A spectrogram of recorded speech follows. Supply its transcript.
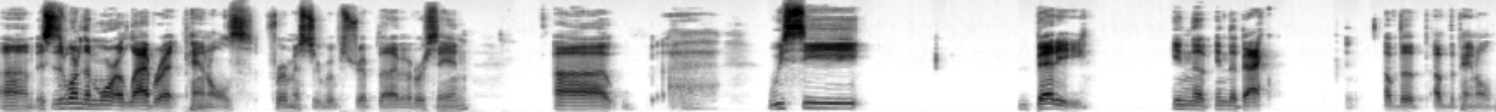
Um, this is one of the more elaborate panels for Mr. Boop strip that I've ever seen. Uh, we see Betty in the in the back of the of the panel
